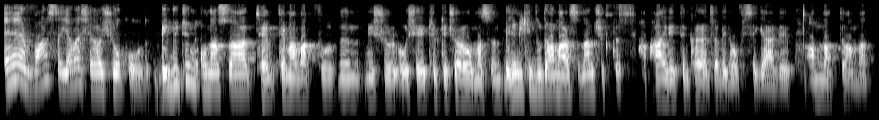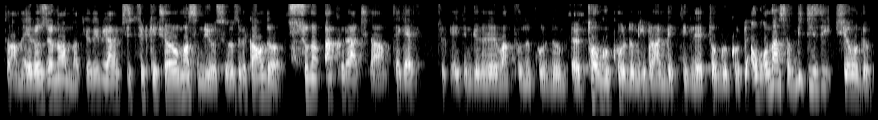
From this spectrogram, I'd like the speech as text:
eğer varsa yavaş yavaş yok oldu. Ve bütün ondan sonra Tem Tema Vakfı'nın meşhur o şey Türkiye Çağrı olmasın benim iki dudağım arasından çıktı. Hayrettin Karaca benim ofise geldi. Anlattı anlattı. anlattı erozyonu anlatıyor değil mi? Yani siz Türkiye Çağrı olmasın diyorsunuz ve kaldı o. Suna Kıraç'la Tegev Türk Eğitim Gönülleri Vakfı'nı kurdum. E, TOG'u kurdum. İbrahim Bettil ile TOG'u kurdum. Ondan sonra bir dizi şey oldu.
